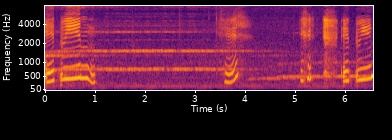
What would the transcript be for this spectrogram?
เอ็ดวิน เฮ้ เอ็ดวิน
